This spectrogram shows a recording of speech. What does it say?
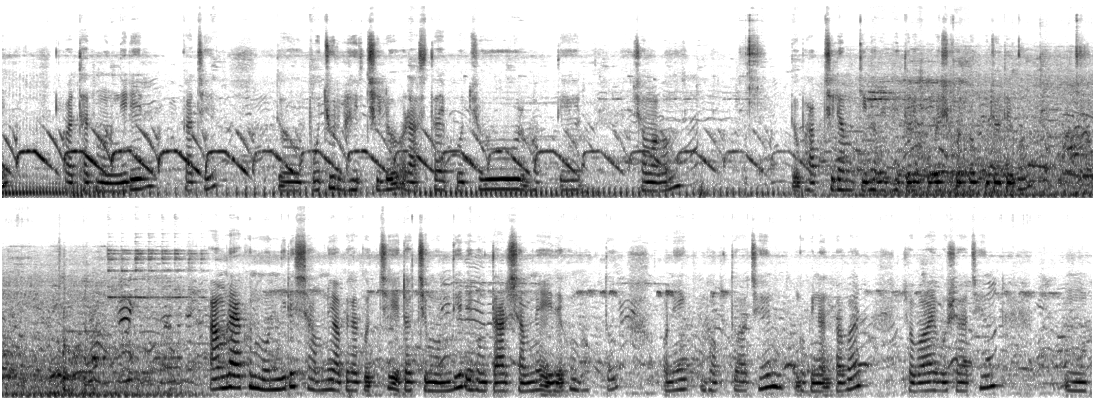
অর্থাৎ মন্দিরের কাছে। তো প্রচুর ভিড় ছিল, রাস্তায় প্রচুর ভক্তের সমাগম। তো ভাবছিলাম কীভাবে ভেতরে প্রবেশ করব, পুজো দেবো। আমরা এখন মন্দিরের সামনে অপেক্ষা করছি। এটা হচ্ছে মন্দির এবং তার সামনে এই দেখুন ভক্ত। অনেক ভক্ত আছেন, গোপীনাথ বাবার সবাই বসে আছেন।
